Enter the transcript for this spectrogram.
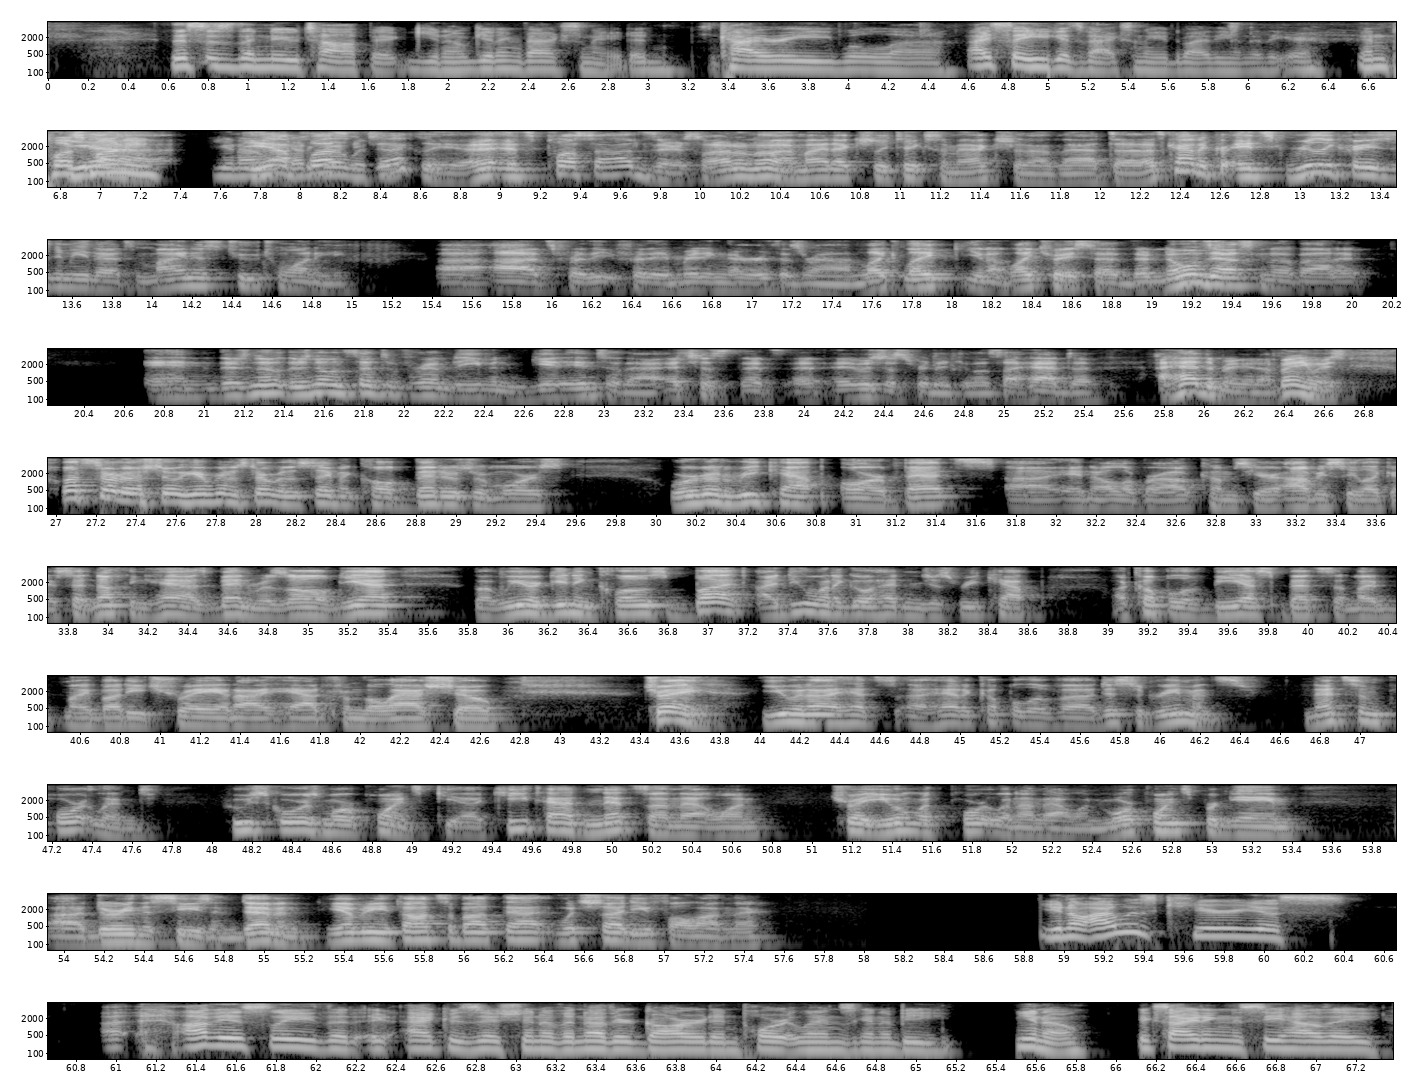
This is the new topic, you know, getting vaccinated. Kyrie will, uh, I say he gets vaccinated by the end of the year, and plus yeah. money. You know, yeah, plus exactly. It. It's plus odds there, so I don't know. I might actually take some action on that. Uh, that's kind of it's really crazy to me that it's minus 220 uh, odds for the for the admitting the Earth is round. Like like you know, like Trey said, there no one's asking him about it, and there's no there's no incentive for him to even get into that. It's just that's it was just ridiculous. I had to I had to bring it up. Anyways, let's start our show here. We're going to start with a segment called Better's Remorse. We're going to recap our bets uh, and all of our outcomes here. Obviously, like I said, nothing has been resolved yet but we are getting close. But I do want to go ahead and just recap a couple of BS bets that my, my buddy Trey and I had from the last show. Trey, you and I had uh, had a couple of uh, disagreements. Nets in Portland. Who scores more points? Uh, Keith had Nets on that one. Trey, you went with Portland on that one. More points per game uh, during the season. Devin, you have any thoughts about that? Which side do you fall on there? You know, I was curious. Uh, obviously, the acquisition of another guard in Portland is going to be you know, exciting to see how they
